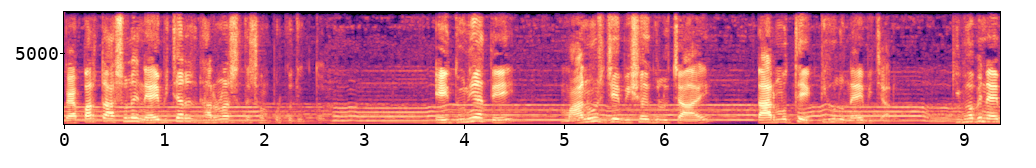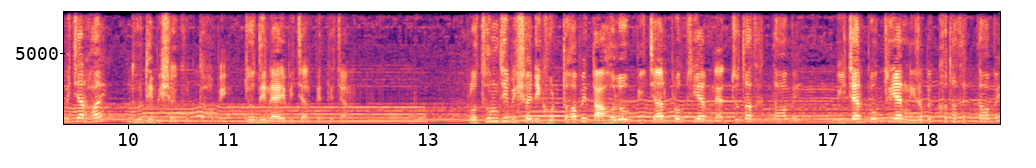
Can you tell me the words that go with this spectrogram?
ব্যাপারটা আসলে ন্যায় বিচারের ধারণার সাথে সম্পর্কযুক্ত। এই দুনিয়াতে মানুষ যে বিষয়গুলো চায়, তার মধ্যে একটি হলো ন্যায় বিচার কীভাবে ন্যায় বিচার হয়? দুটি বিষয় ঘটতে হবে, যদি ন্যায় বিচার পেতে চান। প্রথম যে বিষয়টি ঘটতে হবে, তা হলো বিচার প্রক্রিয়ার ন্যায্যতা থাকতে হবে, বিচার প্রক্রিয়ার নিরপেক্ষতা থাকতে হবে।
